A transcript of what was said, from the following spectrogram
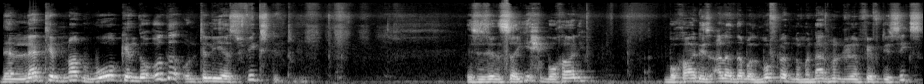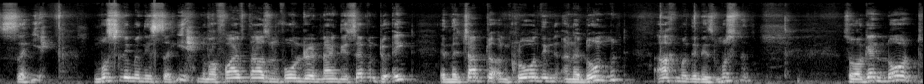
then let him not walk in the other until he has fixed it. This is in Sahih Bukhari. Bukhari is Al Double Mufrad number 956. Sahih. Muslim in his Sahih number 5497 to 8 in the chapter on clothing and adornment. Ahmad in his Musnad. So again, note,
